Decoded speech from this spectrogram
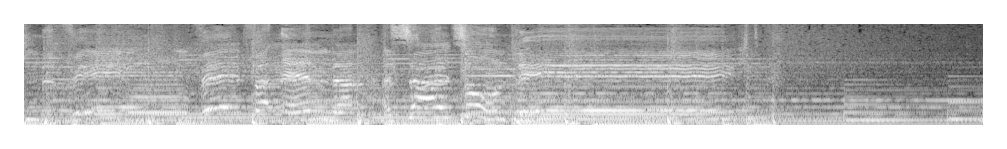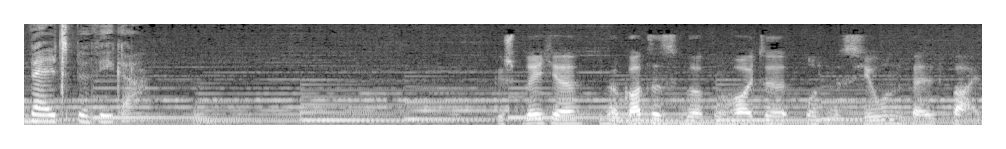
Menschen bewegen, Welt verändern als Salz und Licht. Weltbeweger. Gespräche über Gottes Wirken heute und Mission weltweit.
